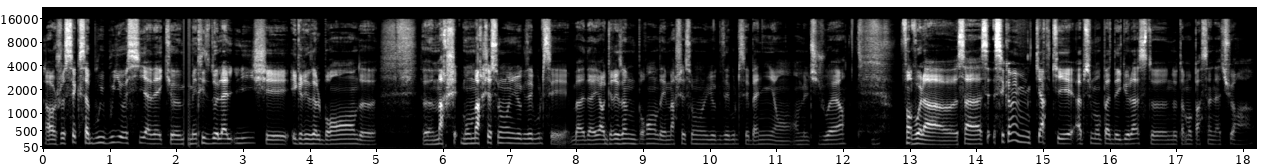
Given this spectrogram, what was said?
alors je sais que ça bouille bouille aussi avec euh, maîtrise de la liche et, et Griselbrand. Euh, euh, marché, bon marché selon Yogzebul c'est bah d'ailleurs Griselbrand et marché selon Yogzebul c'est banni en, en, multijoueur. Enfin voilà, euh, ça c'est quand même une carte qui est absolument pas dégueulasse, notamment par sa nature à,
